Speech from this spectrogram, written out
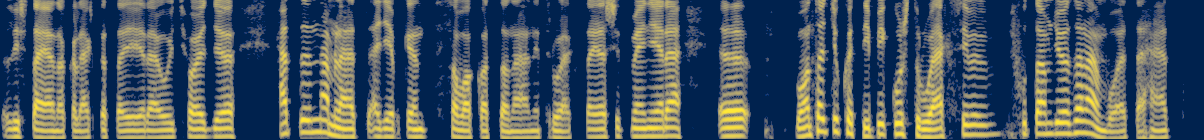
listájának a legtetejére, úgyhogy hát nem lehet egyébként szavakat tanálni Truex teljesítményére mondhatjuk, hogy tipikus Truexi futamgyőzelem volt, tehát...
